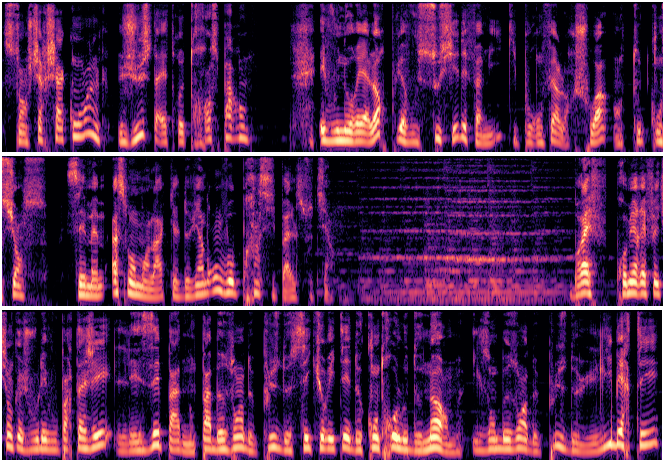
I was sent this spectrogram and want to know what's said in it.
sans chercher à convaincre, juste à être transparent. Et vous n'aurez alors plus à vous soucier des familles qui pourront faire leur choix en toute conscience. C'est même à ce moment-là qu'elles deviendront vos principales soutiens. Bref, première réflexion que je voulais vous partager, les EHPAD n'ont pas besoin de plus de sécurité, de contrôle ou de normes, ils ont besoin de plus de liberté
